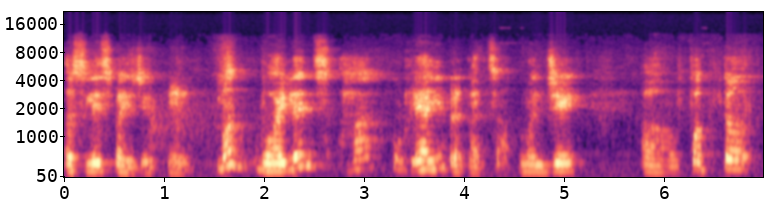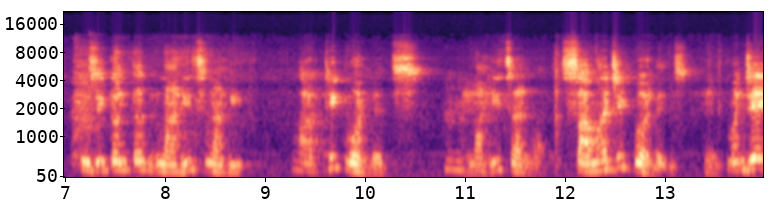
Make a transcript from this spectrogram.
असलेच पाहिजे. मग व्हायलन्स हा कुठल्याही प्रकारचा. म्हणजे फक्त फिजिकल तर नाहीच नाही. आर्थिक व्हायलन्स नाही चालणार. सामाजिक व्हायलन्स. म्हणजे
